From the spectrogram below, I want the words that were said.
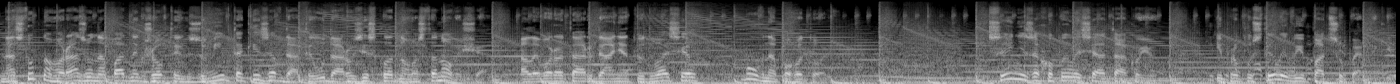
Наступного разу нападник жовтих зумів таки завдати удару зі складного становища. Але воротар Даня Тудвасів був на поготові. Сині захопилися атакою і пропустили випад суперників.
